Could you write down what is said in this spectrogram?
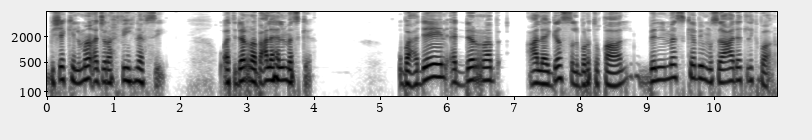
بشكل ما أجرح فيه نفسي وأتدرب على هالمسكة. وبعدين أتدرب على قص البرتقال بالمسكة بمساعدة الكبار.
